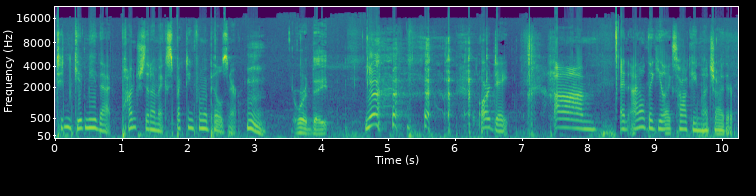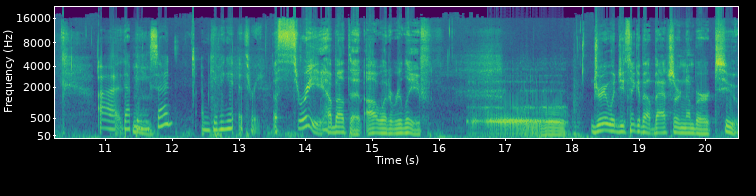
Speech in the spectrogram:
didn't give me that punch that I'm expecting from a Pilsner Or a date. or date. Um, and I don't think he likes hockey much either. Uh, that being said, I'm giving it a three. A three. How about that? Ah, what a relief. Drew, what do you think about Bachelor number two?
